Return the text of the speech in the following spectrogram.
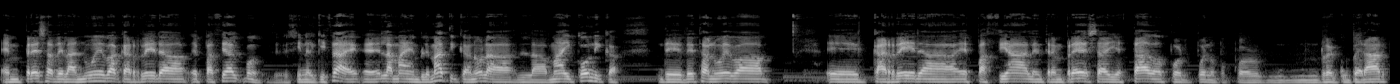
empresas de la nueva carrera espacial, bueno, sin el quizá, es, la más emblemática, ¿no? la, la más icónica de, de esta nueva eh, carrera espacial entre empresas y estados por, bueno, por, recuperar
